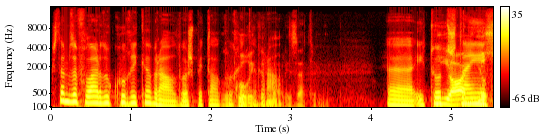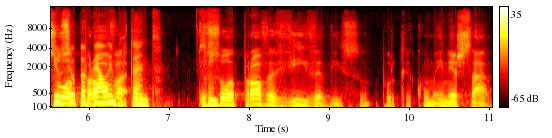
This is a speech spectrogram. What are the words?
Estamos a falar do Curri Cabral, do Hospital Do Curri Curri Cabral. Cabral, exatamente. Ah, e todos E olha, têm eu aqui o seu papel prova- importante. Eu Sim. sou a prova viva disso, porque, como a Inês sabe,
